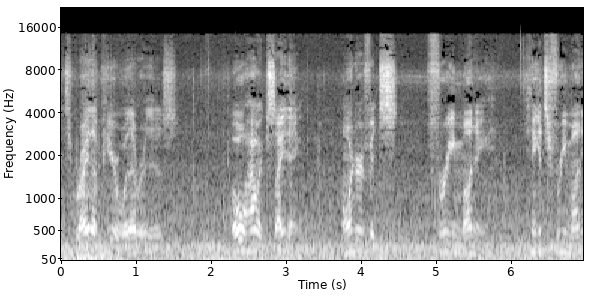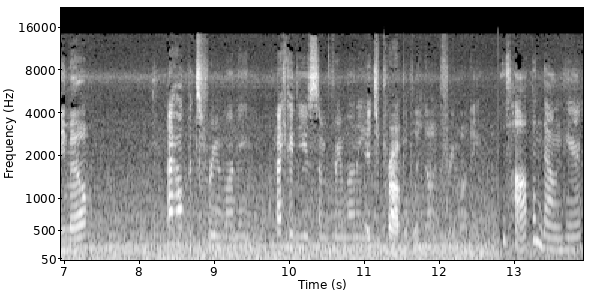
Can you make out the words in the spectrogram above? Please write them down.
It's right up here, whatever it is. Oh, how exciting. I wonder if it's free money. You think it's free money, Mal? I hope it's free money. I could use some free money. It's probably not free money. He's hopping down here.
